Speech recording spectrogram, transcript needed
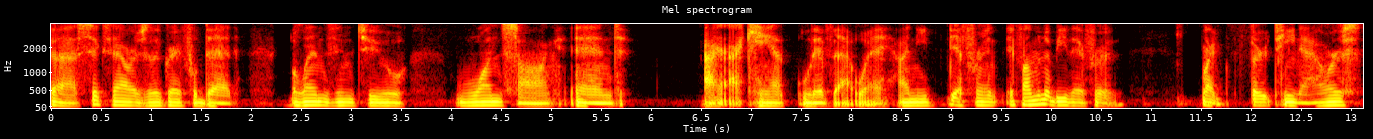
Uh, six hours of the Grateful Dead blends into one song, and I, I can't live that way. I need different. If I'm gonna be there for like 13 hours,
